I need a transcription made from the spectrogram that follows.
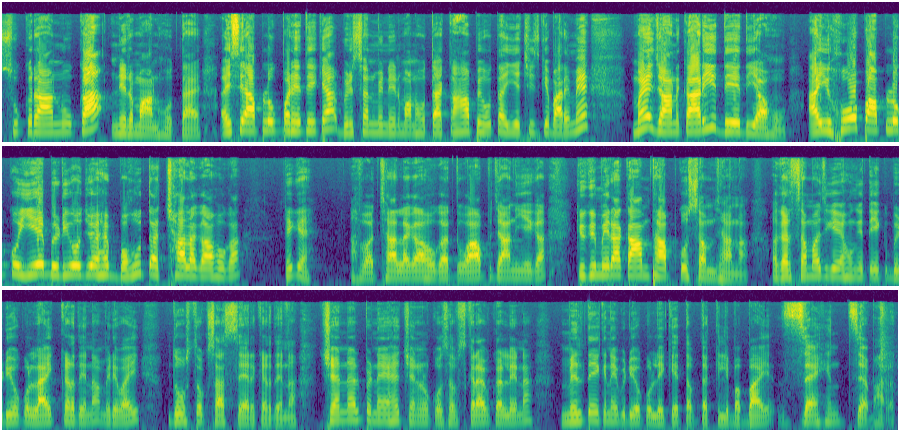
शुक्राणु का निर्माण होता है। ऐसे आप लोग पढ़े थे क्या? बिरसन में निर्माण होता है। कहाँ पे होता है? ये चीज़ के बारे में मैं जानकारी दे दिया हूँ। आई होप आप लोग को ये वीडियो जो है बहुत अच्छा लगा होगा। ठीक है? अब अच्छा लगा होगा तो आप जानिएगा, क्योंकि मेरा काम था आपको समझाना। अगर समझ गए होंगे तो एक वीडियो को लाइक कर देना मेरे भाई, दोस्तों के साथ शेयर कर देना। चैनल पर नए हैं चैनल को सब्सक्राइब कर लेना। मिलते एक नए वीडियो को लेके, तब तक के लिए बाय जय हिंद, जय भारत।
